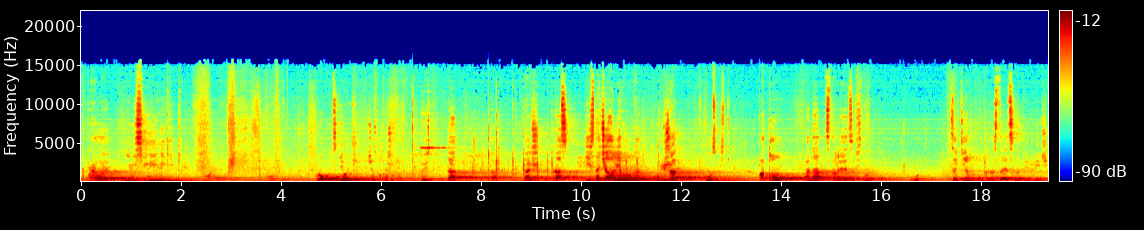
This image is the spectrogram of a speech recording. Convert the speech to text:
как правило, и не сильные, и не Пробуют сделать, сейчас покажу. То есть так, так, дальше, раз, и сначала левая рука лежат в плоскости, потом она отставляется в сторону. Вот. Затем она ставится на предплечье.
